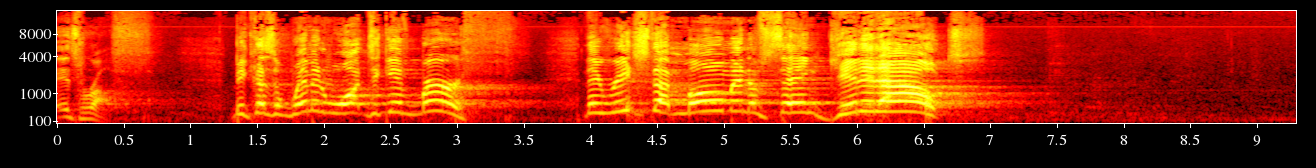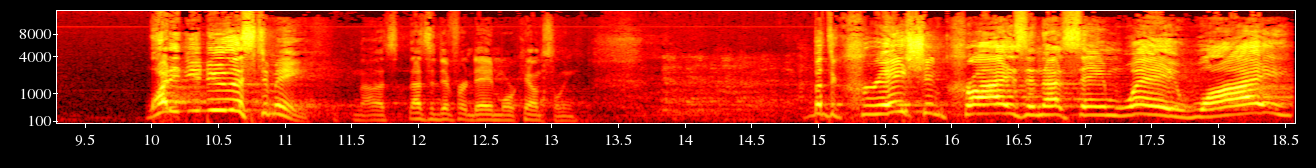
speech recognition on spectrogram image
it's rough. Because women want to give birth. They reach that moment of saying, Get it out. Why did you do this to me? No, that's, that's a different day and more counseling. but the creation cries in that same way. Why?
